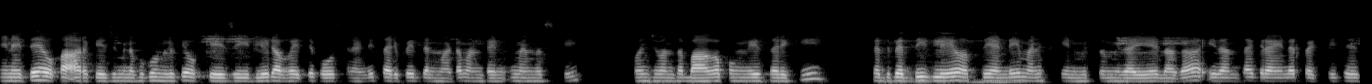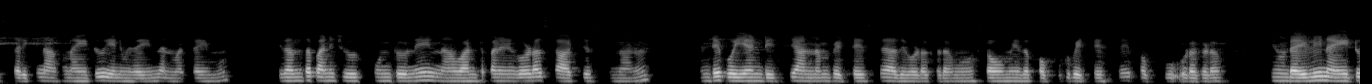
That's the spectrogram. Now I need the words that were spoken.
నేనైతే ఒక అర కేజీ మినపగుండ్లకి ఒక కేజీ ఇడ్లీ రవ్వ అయితే పోసానండి. సరిపోద్ది అనమాట మన టెన్ మెంబర్స్కి. కొంచెం అంత బాగా పొంగేసరికి పెద్ద పెద్ద ఇడ్లీయే వస్తాయండి మనిషికి ఎనిమిది తొమ్మిది అయ్యేలాగా. ఇదంతా గ్రైండర్ పెట్టి చేసేసరికి నాకు నైట్ ఎనిమిది అయింది అనమాట టైము. ఇదంతా పని చూసుకుంటూనే నా వంట పనిని కూడా స్టార్ట్ చేసుకున్నాను. అంటే పొయ్యి అంటించి అన్నం పెట్టేస్తే అది ఉడకడము స్టవ్ మీద పప్పుకు పెట్టేస్తే పప్పు ఉడకడం. మేము డైలీ నైట్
